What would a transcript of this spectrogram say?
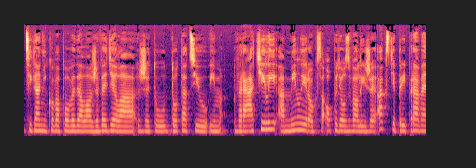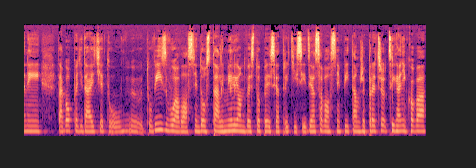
Cigánikova povedala, že vedela, že tú dotáciu im vrátili a minulý rok sa opäť ozvali, že ak ste pripravení, tak opäť dajte tú, tú výzvu a vlastne dostali 1 253 tisíc. Ja sa vlastne pýtam, že prečo Cigánikova,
